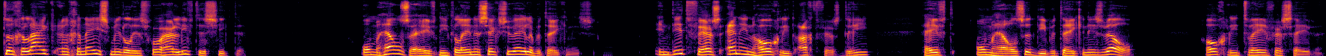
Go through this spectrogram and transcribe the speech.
tegelijk een geneesmiddel is voor haar liefdesziekte. Omhelzen heeft niet alleen een seksuele betekenis. In dit vers en in Hooglied 8, vers 3 heeft omhelzen die betekenis wel. Hooglied 2, vers 7.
